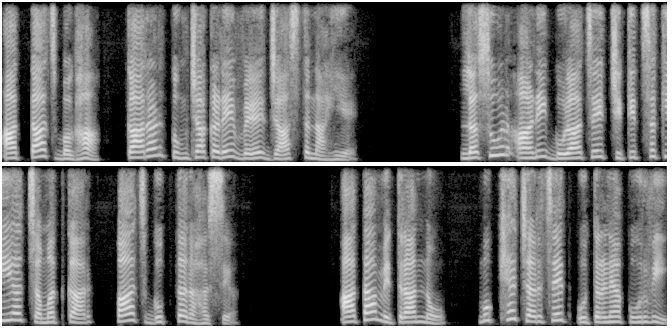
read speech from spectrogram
आत्ताच बघा कारण तुमच्याकडे वेळ जास्त नाहीये. लसूण आणि गुळाचे चिकित्सकीय चमत्कार पाच गुप्त रहस्य. आता मित्रांनो मुख्य चर्चेत उतरण्यापूर्वी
